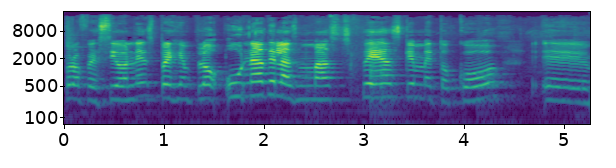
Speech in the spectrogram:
profesiones. Por ejemplo, una de las más feas que me tocó eh,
